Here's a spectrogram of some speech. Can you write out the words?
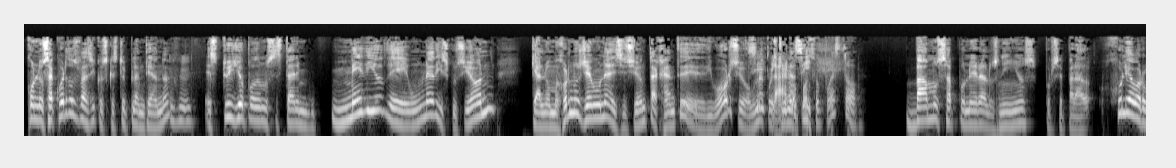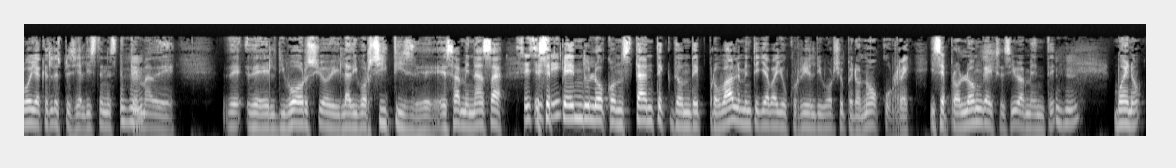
con los acuerdos básicos que estoy planteando, es tú y yo podemos estar en medio de una discusión que a lo mejor nos lleva a una decisión tajante de divorcio o Sí, una cuestión claro, así. por supuesto. Vamos a poner a los niños por separado. Julia Borboya, que es la especialista en este tema de, de- del divorcio y la divorcitis, de esa amenaza, Sí, sí, ese sí. péndulo constante donde probablemente ya vaya a ocurrir el divorcio, pero no ocurre y se prolonga excesivamente. Bueno,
